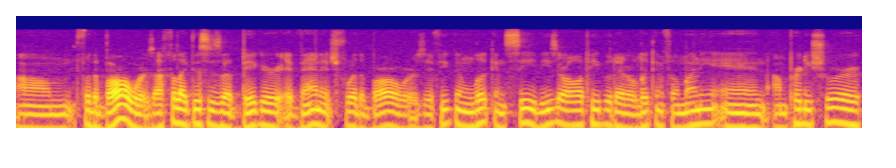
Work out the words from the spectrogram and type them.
Um, for the borrowers, I feel like this is a bigger advantage for the borrowers. If you can look and see, these are all people that are looking for money, and I'm pretty sure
